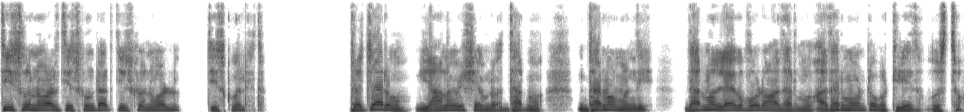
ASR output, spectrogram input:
తీసుకున్న వాళ్ళు తీసుకుంటారు తీసుకున్న వాళ్ళు తీసుకోలేదు. ప్రచారం జ్ఞానం విషయంలో ధర్మం. ధర్మం ఉంది. ధర్మం లేకపోవడం అధర్మం. అధర్మం అంటే ఒకటి లేదు వస్తువు.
